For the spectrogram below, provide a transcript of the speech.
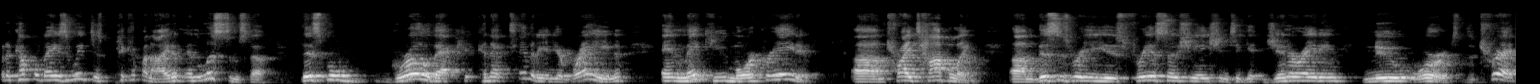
but a couple days a week, just pick up an item and list some stuff. This will grow that connectivity in your brain and make you more creative. Um, try toppling. Um, this is where you use free association to get generating new words. The trick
